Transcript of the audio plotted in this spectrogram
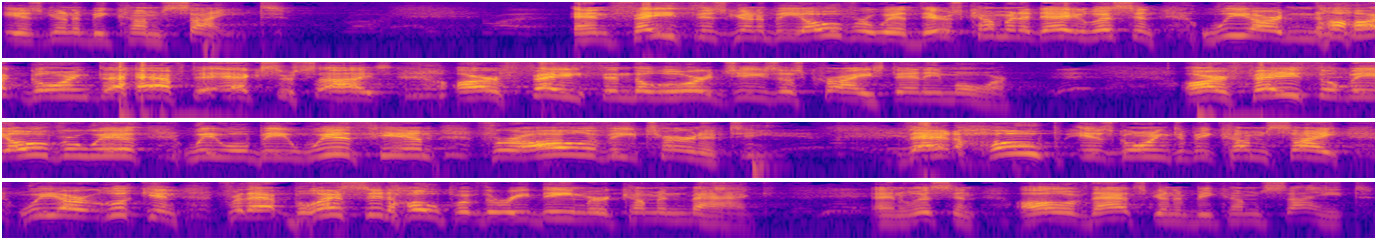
is going to become sight. And faith is going to be over with. There's coming a day, listen, we are not going to have to exercise our faith in the Lord Jesus Christ anymore. Our faith will be over with. We will be with Him for all of eternity. That hope is going to become sight. We are looking for that blessed hope of the Redeemer coming back. And listen, all of that's going to become sight.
